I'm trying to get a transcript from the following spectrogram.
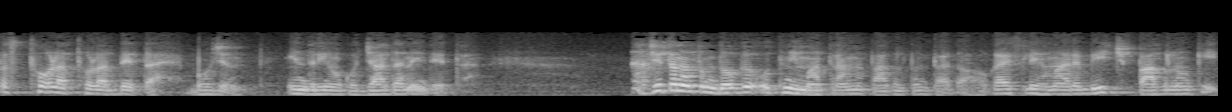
बस थोड़ा थोड़ा देता है भोजन, इंद्रियों को ज़्यादा नहीं देता। जितना तुम दोगे, उतनी मात्रा में पागलपन पैदा होगा। इसलिए हमारे बीच पागलों की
